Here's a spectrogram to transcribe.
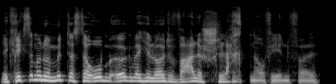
Ihr kriegst immer nur mit, dass da oben irgendwelche Leute Wale schlachten, auf jeden Fall.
